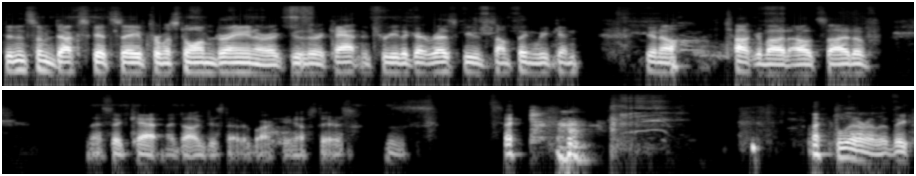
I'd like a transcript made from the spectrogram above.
didn't some ducks get saved from a storm drain, or is there a cat in a tree that got rescued? Something we can, you know, talk about outside of. I said cat. My dog just started barking upstairs. Like literally, like,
